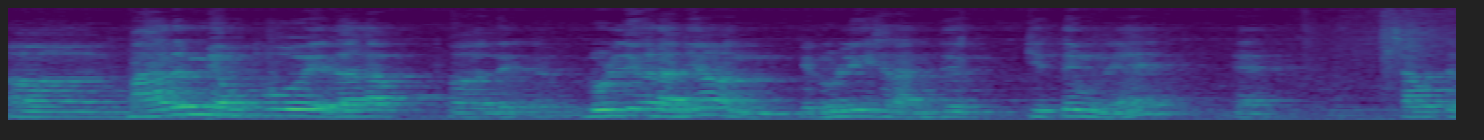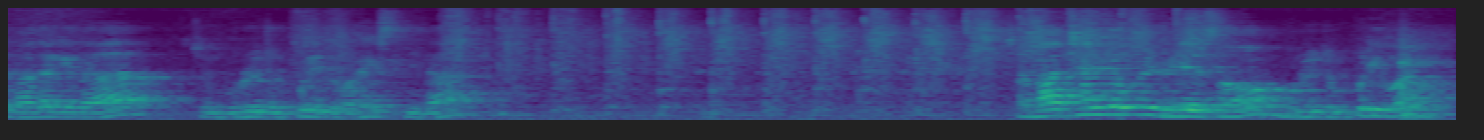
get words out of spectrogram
어, 마른 면포에다가 어, 네, rolling을 하면 rolling이 잘 안 되기 때문에 예, 작업대 바닥에다 좀 물을 좀 뿌리도록 하겠습니다. 자, 마찰력을 위해서 물을 좀 뿌리고요.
